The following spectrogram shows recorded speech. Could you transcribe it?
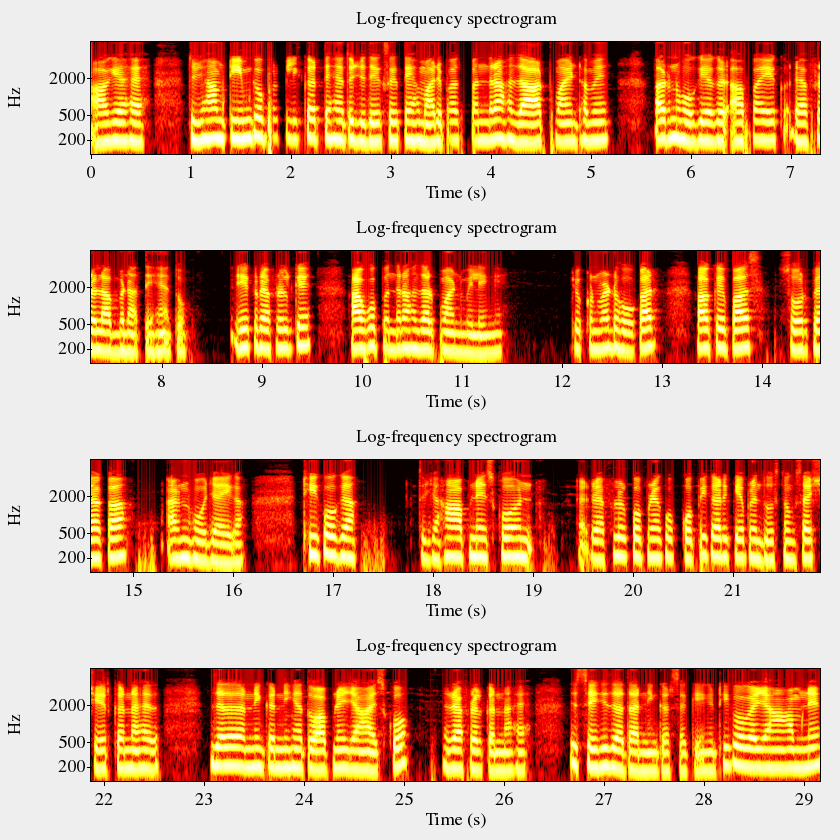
आ गया है। तो जहाँ हम टीम के ऊपर क्लिक करते हैं तो जो देख सकते हैं हमारे पास पंद्रह हज़ार पॉइंट हमें अर्न हो गए अगर आपका एक रेफरल आप बनाते हैं तो एक रेफरल के आपको पंद्रह हज़ार पॉइंट मिलेंगे, जो कन्वर्ट होकर आपके पास सौ रुपया का अर्न हो जाएगा। ठीक हो गया। तो जहाँ आपने इसको रेफरल को अपने को कॉपी करके अपने दोस्तों के साथ शेयर करना है। ज़्यादा अर्निंग करनी है तो आपने यहाँ इसको रेफरल करना है। इससे ही ज़्यादा अर्निंग कर सकेंगे। ठीक होगा यहाँ हमने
